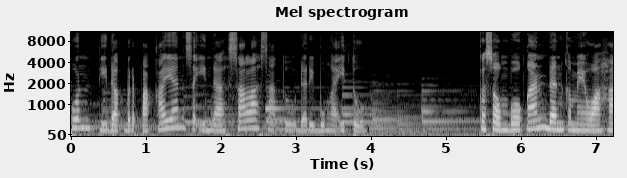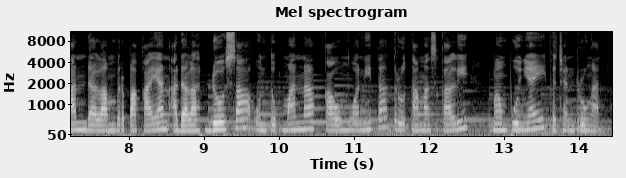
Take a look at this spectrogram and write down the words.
pun tidak berpakaian seindah salah satu dari bunga itu. Kesombongan dan kemewahan dalam berpakaian adalah dosa untuk mana kaum wanita terutama sekali mempunyai kecenderungan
